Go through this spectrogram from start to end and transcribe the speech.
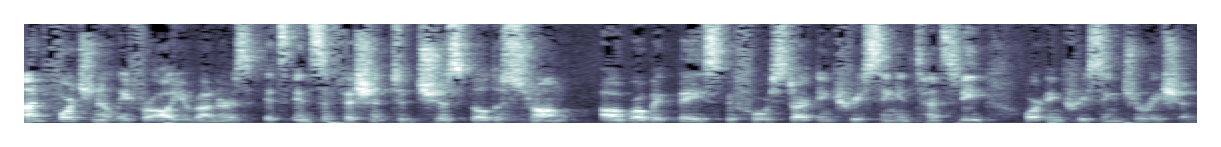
Unfortunately for all you runners, it's insufficient to just build a strong aerobic base before we start increasing intensity or increasing duration.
